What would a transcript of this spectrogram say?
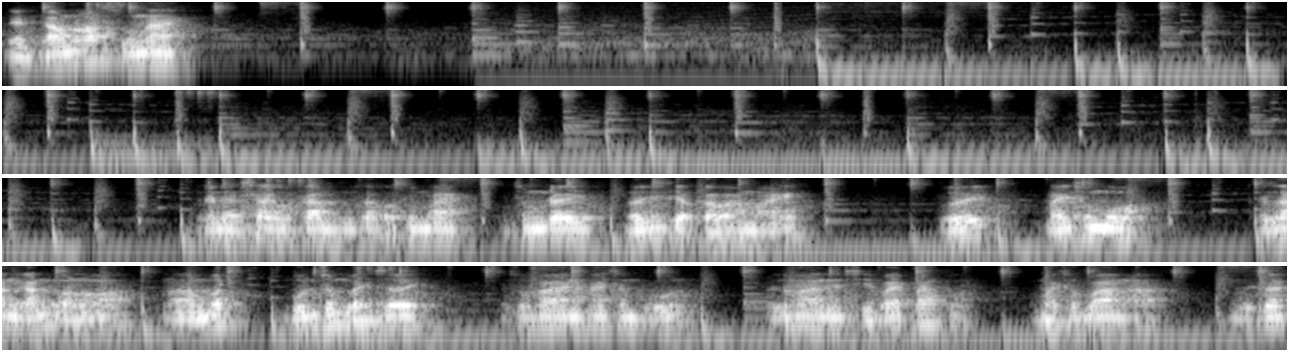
Để download xuống này. Đây là size của Samsung ra Optima trong đây, nó giới thiệu cả ba máy. Với máy số 1 thời gian gắn của nó là mất 4.7 giây. Máy số 2 là 2.4 máy số 2 là chỉ bypass thôi. Máy số 3 là 10 giây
